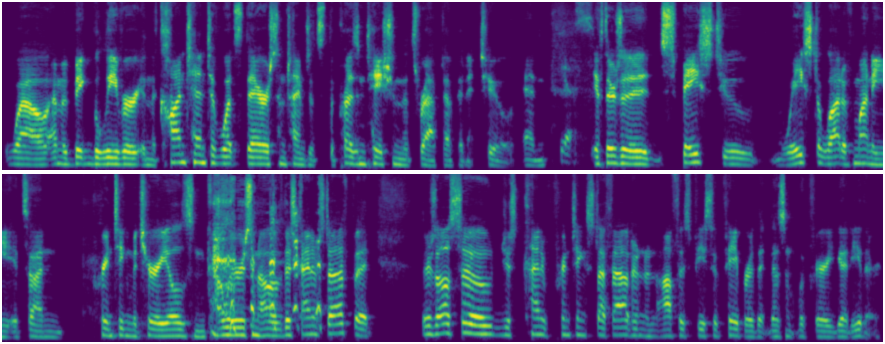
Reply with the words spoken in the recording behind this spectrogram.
while I'm a big believer in the content of what's there, sometimes it's the presentation that's wrapped up in it too. And yes. if there's a space to waste a lot of money, it's on printing materials and colors and all of this kind of stuff. But there's also just kind of printing stuff out on an office piece of paper that doesn't look very good either.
